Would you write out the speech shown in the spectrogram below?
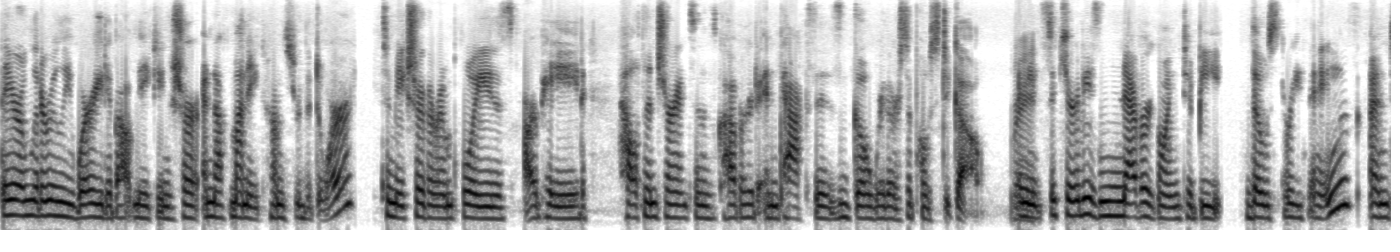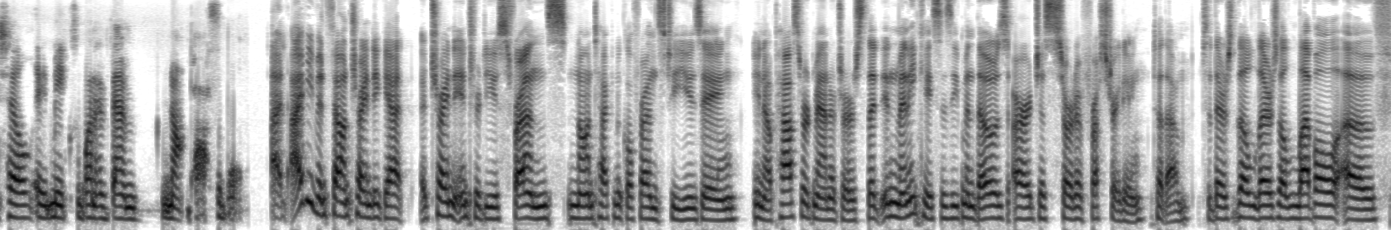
they are literally worried about making sure enough money comes through the door to make sure their employees are paid, health insurance is covered, and taxes go where they're supposed to go. Right. I mean, security is never going to beat those three things until it makes one of them not possible. I've even found trying to get uh, trying to introduce friends, non-technical friends to using, you know, password managers that in many cases even those are just sort of frustrating to them. So there's the there's a level of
